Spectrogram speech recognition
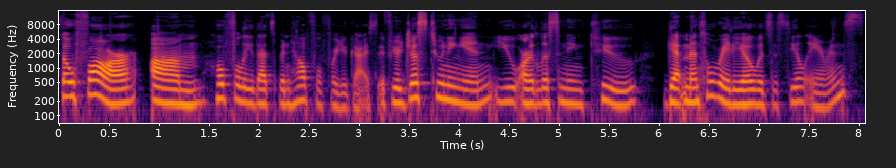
so far, um, hopefully that's been helpful for you guys. If you're just tuning in, you are listening to Get Mental Radio with Cecile Ahrens,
